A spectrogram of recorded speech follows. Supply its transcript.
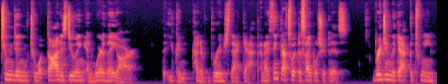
tuned in to what God is doing and where they are that you can kind of bridge that gap. And I think that's what discipleship is bridging the gap between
